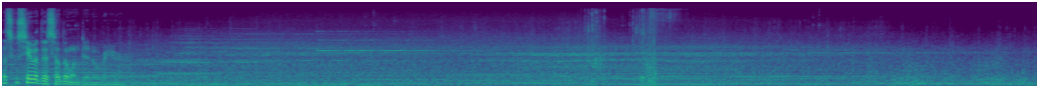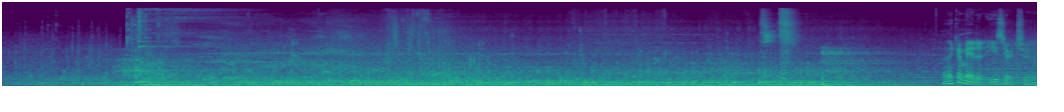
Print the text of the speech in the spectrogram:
Let's go see what this other one did over here. I think I made it easier to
